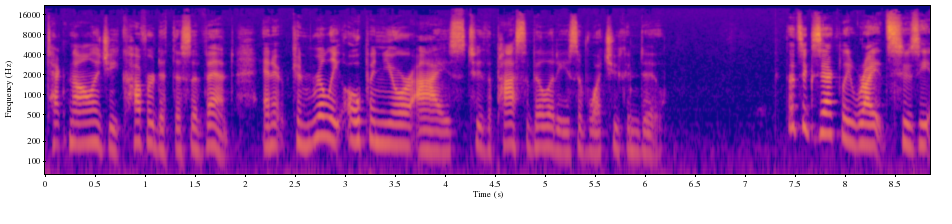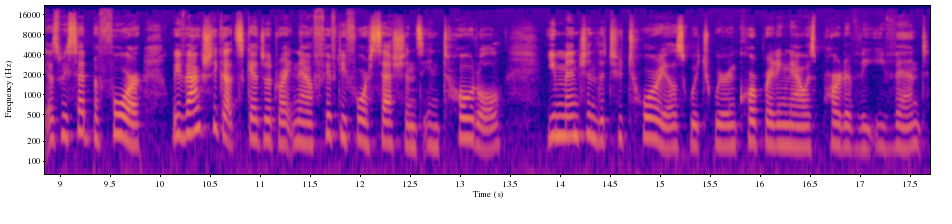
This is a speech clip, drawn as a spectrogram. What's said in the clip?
technology covered at this event, and it can really open your eyes to the possibilities of what you can do. That's exactly right, Susie. As we said before, we've actually got scheduled right now 54 sessions in total. You mentioned the tutorials, which we're incorporating now as part of the event.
